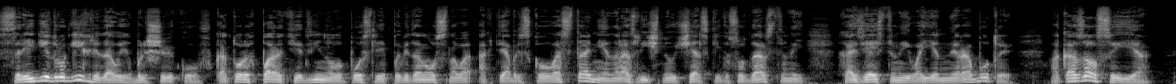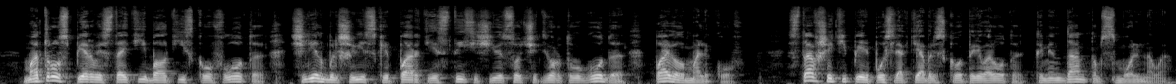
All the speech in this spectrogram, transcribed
Среди других рядовых большевиков, которых партия двинула после победоносного Октябрьского восстания на различные участки государственной, хозяйственной и военной работы, оказался и я, Матрос первой статьи Балтийского флота, член большевистской партии с 1904 года Павел Мальков, ставший теперь после Октябрьского переворота комендантом Смольного.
